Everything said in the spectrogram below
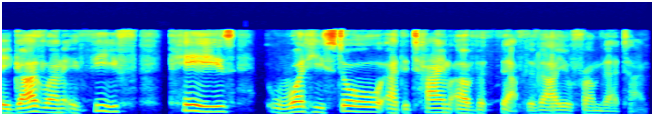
A gazlan, a thief, pays what he stole at the time of the theft, the value from that time.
